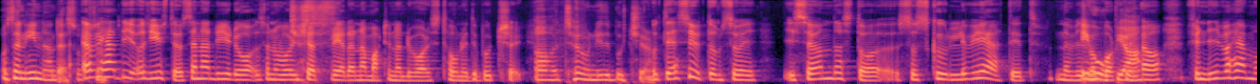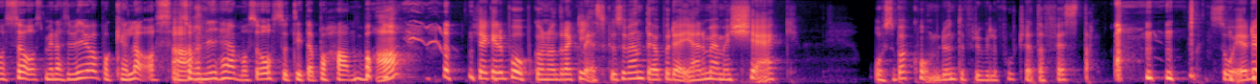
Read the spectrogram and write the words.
Och sen innan dess också. Ja, vi hade ju, just det. Sen hade ju då, sen var det köttfredag när Martin hade varit Tony the Butcher. Ja, Tony the Butcher. Och dessutom så i, i söndags då så skulle vi ju ätit när vi Ihop, var borta. ja. För ni var hemma hos oss medan vi var på kalas. Ja. Så var ni hemma hos oss och tittade på handboll. Ja. Käkade popcorn och drack läsk och så väntade jag på dig. Jag hade med mig käk. Och så bara kom du inte för du ville fortsätta festa. Så är du.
